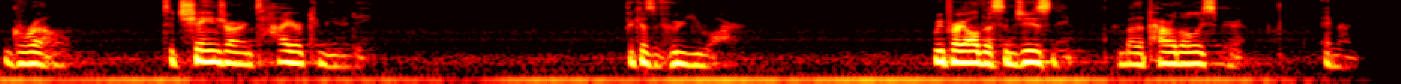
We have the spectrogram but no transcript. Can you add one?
grow to change our entire community because of who you are. We pray all this in Jesus' name and by the power of the Holy Spirit.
